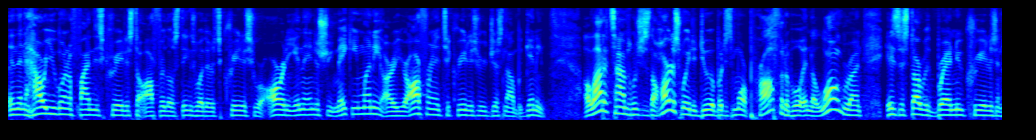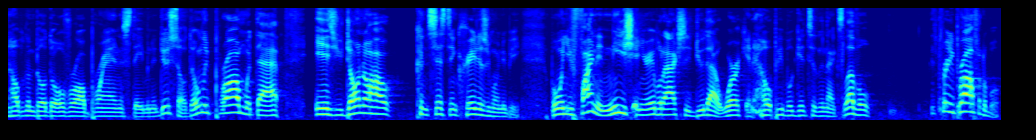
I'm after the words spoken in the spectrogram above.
and then how are you going to find these creators to offer those things, whether it's creators who are already in the industry making money or you're offering it to creators who are just now beginning. A lot of times, which is the hardest way to do it, but it's more profitable in the long run, is to start with brand new creators and help them build the overall brand and statement and do so. The only problem with that is you don't know how consistent creators are going to be. But when you find a niche and you're able to actually do that work and help people get to the next level, it's pretty profitable.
